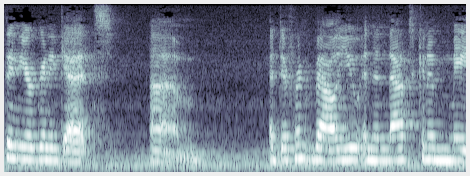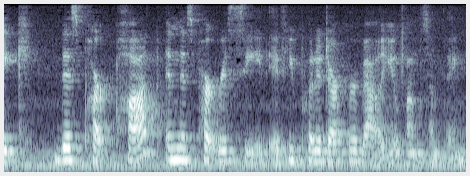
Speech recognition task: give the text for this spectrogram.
Then you're gonna get um, a different value, and then that's gonna make this part pop and this part recede if you put a darker value on something.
